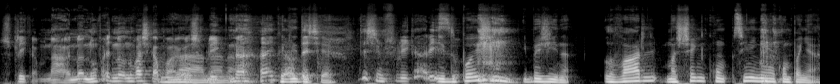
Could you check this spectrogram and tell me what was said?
explica-me. Não, não, não, vai, não, não vai escapar. Não, eu explico. não, não. então deixa- é. deixa-me explicar E isso. depois, imagina, levar-lhe, mas sem, sem ninguém acompanhar.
